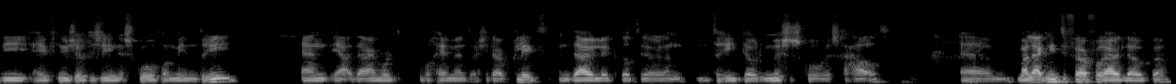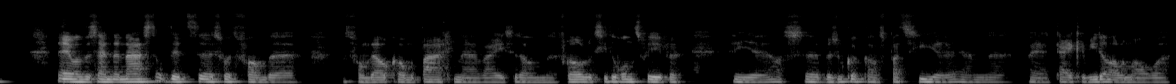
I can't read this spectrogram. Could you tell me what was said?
Die heeft nu zo te zien een score van min 3. En ja, daar wordt op een gegeven moment, als je daarop klikt, duidelijk dat er een 3 dode mussen score is gehaald. Um, maar lijkt niet te ver vooruit lopen. Nee, want er zijn daarnaast op dit uh, soort van de van welkome pagina waar je ze dan eh, vrolijk ziet rondzweven. En je als eh, bezoeker kan spazieren en eh, nou kijken wie er allemaal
